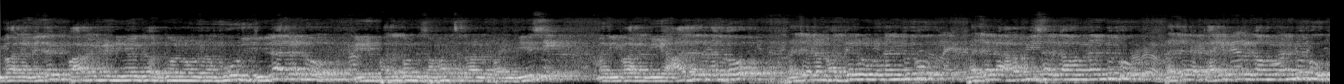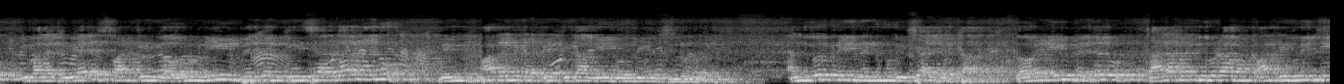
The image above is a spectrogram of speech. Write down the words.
ఇవాళ మెదక్ పార్లమెంట్ నియోజకవర్గంలో ఉన్న మూడు జిల్లాలలో నేను పదకొండు సంవత్సరాలు పనిచేసి మరి ఇవాళ మీ ఆదరణతో ప్రజల మధ్యలో ఉన్నందుకు ప్రజల ఆఫీసర్గా ఉన్నందుకు ప్రజల కలెక్టర్గా ఉన్నందుకు ఇవాళ బీఆర్ఎస్ పార్టీ గౌరవనీయులు పెద్దలు కేసీఆర్ గారు నన్ను మేము పార్లమెంట్ అభ్యర్థిగా మీకు ముందు అందుకొరకు నేను రెండు మూడు విషయాలు చెప్తా. గౌరవనీయులు పెద్దలు చాలామంది కూడా మన పార్టీ గురించి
